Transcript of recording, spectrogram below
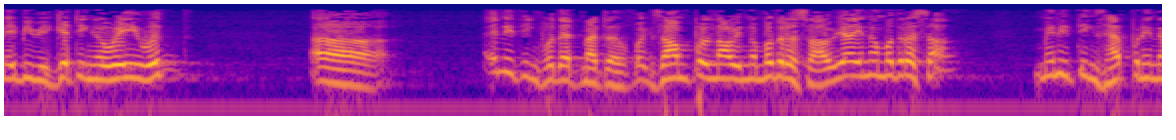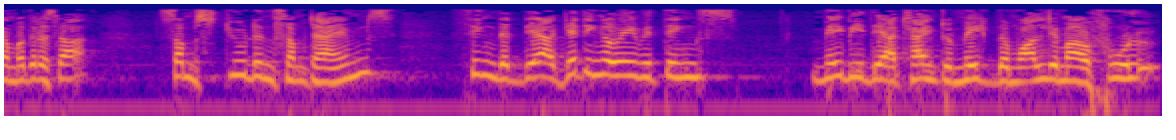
Maybe we're getting away with uh, anything for that matter. For example, now in the madrasa, we are in a madrasa. Many things happen in a madrasa. Some students sometimes think that they are getting away with things. Maybe they are trying to make the muallima a fool.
